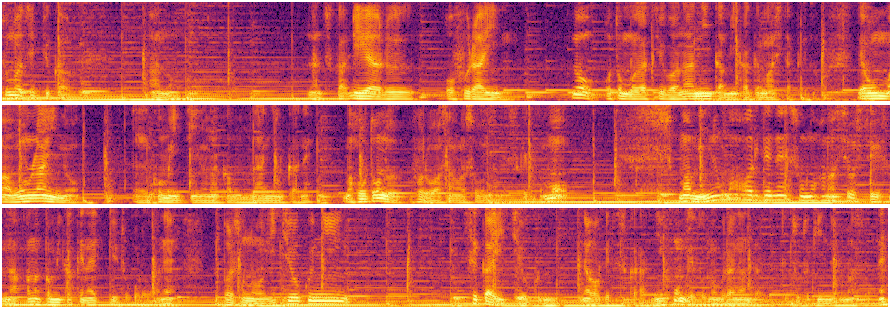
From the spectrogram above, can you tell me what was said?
友達っていうかあのなんですかリアルオフラインのお友達は何人か見かけましたけど。でオン、まあ、オンラインの、えー、コミュニティの中も何人かね、まあ、ほとんどフォロワーさんはそうなんですけれども、まあ、身の回りでねその話をしてる人なかなか見かけないっていうところがねやっぱりその1億人世界1億人なわけですから日本でどのぐらいなんだろうってちょっと気になりますよね。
